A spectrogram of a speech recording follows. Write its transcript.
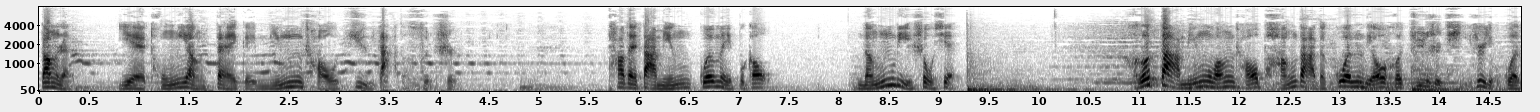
当然，也同样带给明朝巨大的损失。他在大明官位不高，能力受限。和大明王朝庞大的官僚和军事体制有关，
